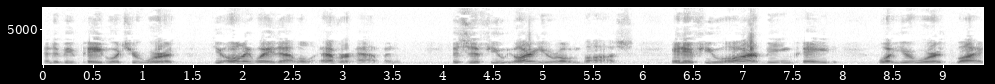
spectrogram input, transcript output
and to be paid what you're worth, the only way that will ever happen is if you are your own boss and if you are being paid what you're worth by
